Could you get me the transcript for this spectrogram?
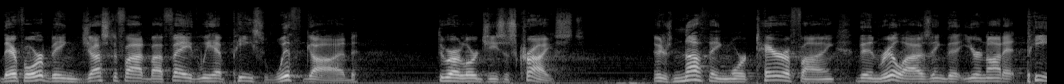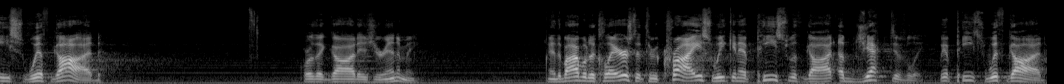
Therefore, being justified by faith, we have peace with God through our Lord Jesus Christ. There's nothing more terrifying than realizing that you're not at peace with God or that God is your enemy. And the Bible declares that through Christ we can have peace with God objectively. We have peace with God.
